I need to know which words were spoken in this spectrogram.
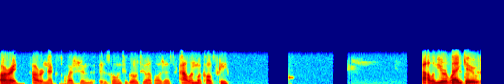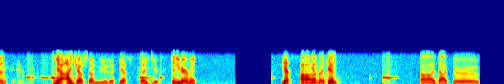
All right. Our next question is going to go to, I apologize, Alan Makovsky. Alan, your line is unmuted. Thank you. Yeah, I just unmuted. Yes. Thank you. Can you hear me? Yes. Um, yes, I can. Uh, Dr.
